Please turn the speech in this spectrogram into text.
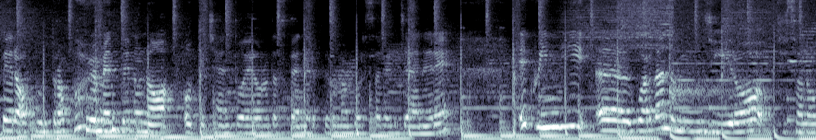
però purtroppo ovviamente non ho 800 euro da spendere per una borsa del genere. E quindi eh, guardandomi in giro ci sono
